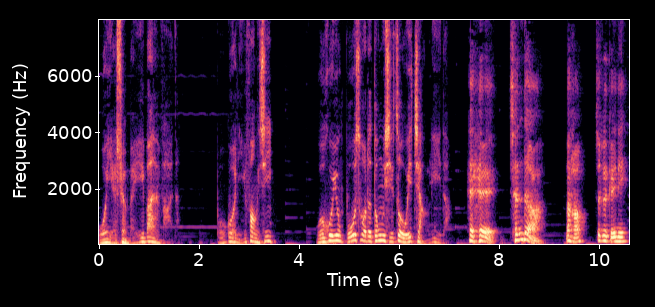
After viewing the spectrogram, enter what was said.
我也是没办法的。”不过你放心，我会用不错的东西作为奖励的。嘿嘿，真的啊？那好，这个给你。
